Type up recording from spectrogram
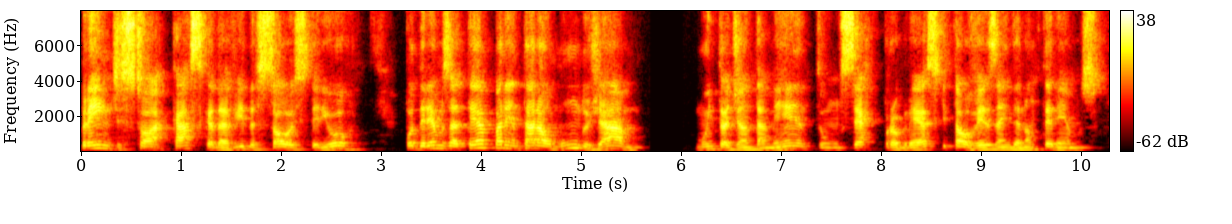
prende só à casca da vida, só ao exterior, poderemos até aparentar ao mundo já muito adiantamento, um certo progresso que talvez ainda não teremos,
